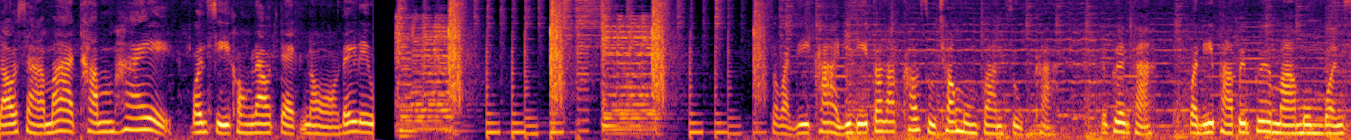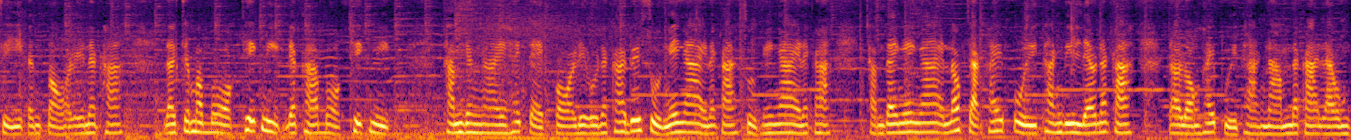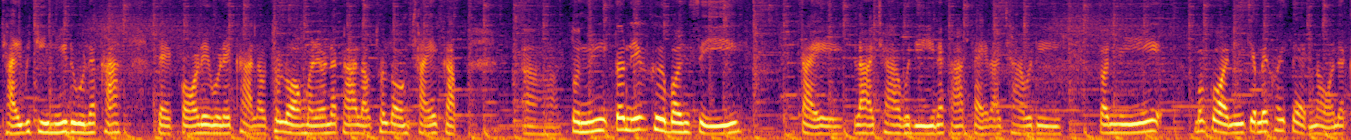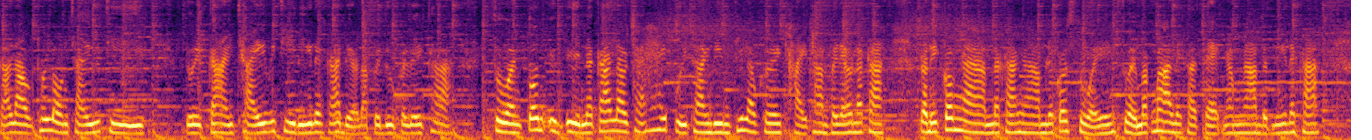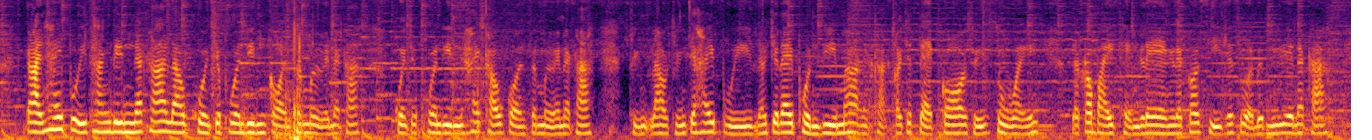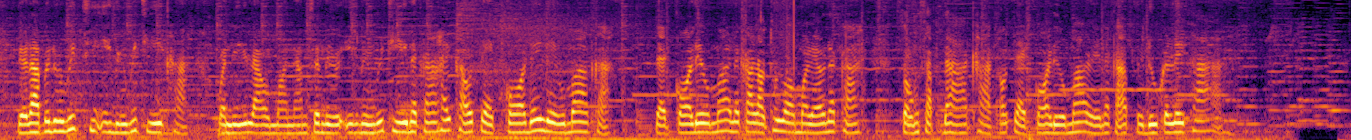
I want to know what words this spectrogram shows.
เราสามารถทำให้บอลสีของเราแตกหน่อได้เร็ว สวัสดีค่ะ ยินดีต้อนรับเข้าสู่ช่องมุมความสุขค่ะ เพื่อนๆค่ะ วันนี้พาเพื่อนๆมามุมบอลสีกันต่อเลยนะคะ แล้วจะมาบอกเทคนิคนะคะ บอกเทคนิค ทำยังไงให้แตกกอเร็วนะคะ ด้วยสูตรง่าย ๆนะคะ สูตรง่าย ๆนะคะทำได้ง่าย ๆ นอกจากให้ปุ๋ยทางดินแล้วนะคะ เราลองให้ปุ๋ยทางน้ำนะคะ เราลองใช้วิธีนี้ดูนะคะ แต่กอเร็วเลยค่ะ เราทดลองมาแล้วนะคะ เราทดลองใช้กับตัวนี้ตัวนี้ก็คือบอลสีไก่ราชาวดีนะคะ ไก่ราชาวดี ตอนนี้เมื่อก่อนนี้จะไม่ค่อยแตกหน่อนะคะ เราทดลองใช้วิธีโดยการใช้วิธีนี้นะคะ เดี๋ยวเราไปดูกันเลยค่ะ ส่วนต้นอื่นๆนะคะ เราใช้ให้ปุ๋ยทางดินที่เราเคยถ่ายทำไปแล้วนะคะ ตอนนี้ก็งามนะคะ งามแล้วก็สวยสวยมากๆเลยค่ะ แตกงามๆแบบนี้นะคะ การให้ปุ๋ยทางดินนะคะ เราควรจะพรวนดินก่อนเสมอนะคะ ควรจะพรวนดินให้เขาก่อนเสมอนะคะ ถึงเราถึงจะให้ปุ๋ยแล้วจะได้ผลดีมากเลยค่ะเขาจะแตกกอสวยๆแล้วก็ใบแข็งแรงแล้วก็สีจะสวยแบบนี้เลยนะคะเดี๋ยวเราไปดูวิธีอีกหนึ่งวิธีค่ะ วันนี้เรามานำเสนออีกหนึ่งวิธีนะคะ ให้เขาแตกกอได้เร็วมากค่ะ แตกกอเร็วมากนะคะ เราทดลองมาแล้วนะคะสองสัปดาห์ค่ะเขาแตกกอเร็วมากเลยนะคะ ไปดูกันเลยค่ะ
